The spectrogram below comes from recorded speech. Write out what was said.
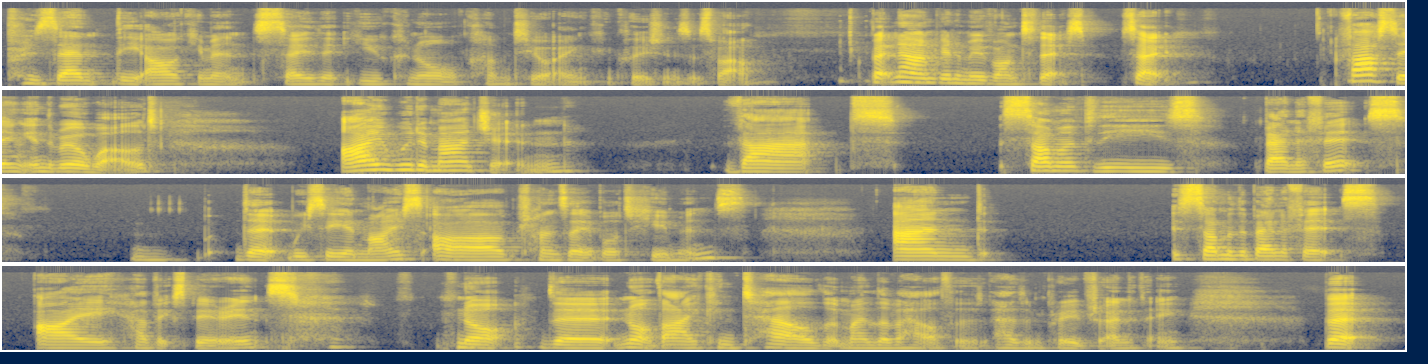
present the arguments so that you can all come to your own conclusions as well. But now I'm going to move on to this. So, fasting in the real world I would imagine that some of these benefits that we see in mice are translatable to humans. And some of the benefits I have experienced, not the not that I can tell that my liver health has improved or anything, but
